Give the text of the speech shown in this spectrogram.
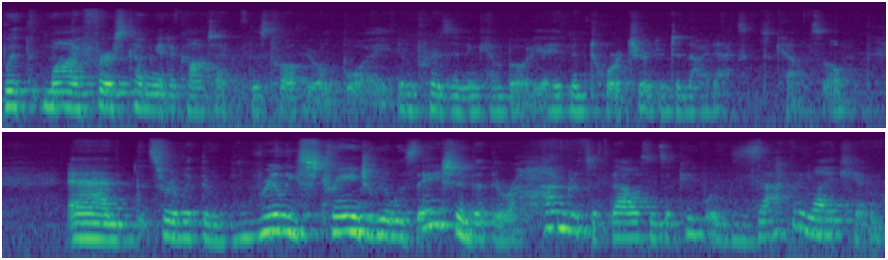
with my first coming into contact with this 12-year-old boy in prison in Cambodia. He had been tortured and denied access to counsel. And sort of like the really strange realization that there were hundreds of thousands of people exactly like him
